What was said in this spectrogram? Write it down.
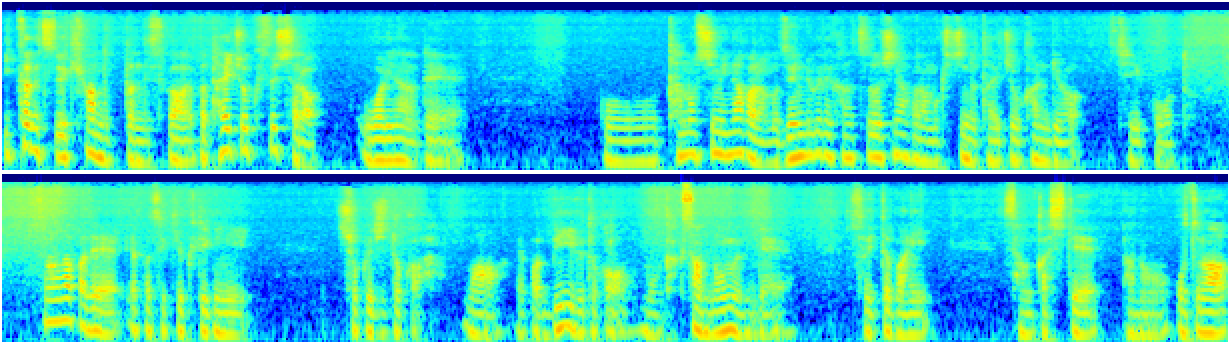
う1ヶ月という期間だったんですがやっぱ体調崩したら終わりなのでこう楽しみながらも全力で活動しながらもきちんと体調管理をしていこうと。その中でやっぱ積極的に食事とかまあやっぱビールとかをもうたくさん飲むんでそういった場に参加してあの大人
